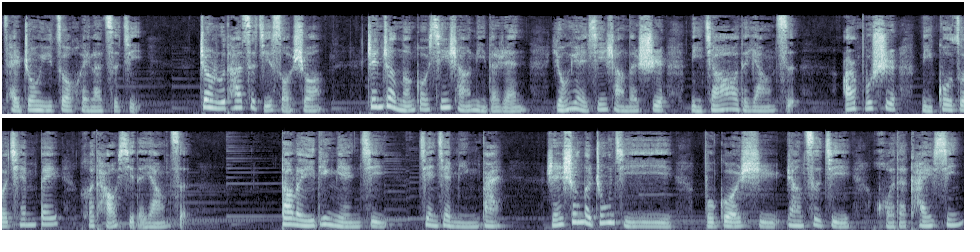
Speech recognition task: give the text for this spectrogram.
才终于做回了自己。正如他自己所说：“真正能够欣赏你的人，永远欣赏的是你骄傲的样子，而不是你故作谦卑和讨喜的样子。”到了一定年纪，渐渐明白，人生的终极意义不过是让自己活得开心。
